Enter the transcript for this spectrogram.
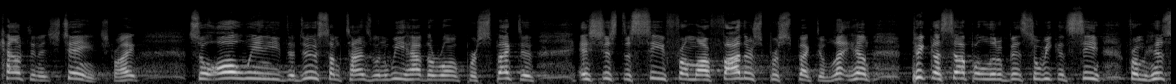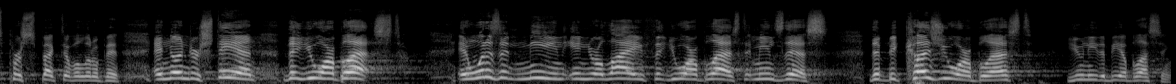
countenance changed, right? So, all we need to do sometimes when we have the wrong perspective is just to see from our Father's perspective. Let Him pick us up a little bit so we can see from His perspective a little bit and understand that you are blessed. And what does it mean in your life that you are blessed? It means this that because you are blessed, you need to be a blessing.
